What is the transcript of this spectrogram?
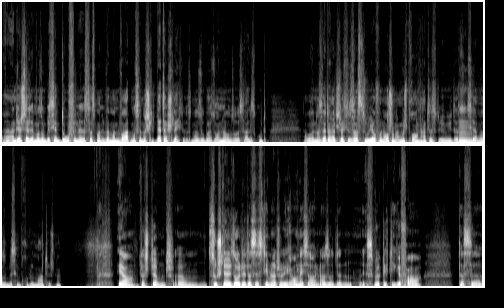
äh, an der Stelle immer so ein bisschen doof finde, ist, dass man, wenn man warten muss, wenn das Wetter schlecht ist, ne, so bei Sonne und so ist alles gut. Aber wenn das Wetter halt schlecht ist, was du ja vorhin auch schon angesprochen hattest, irgendwie, das mhm. ist ja immer so ein bisschen problematisch, ne? Ja, das stimmt. Ähm, zu schnell sollte das System natürlich auch nicht sein. Also dann ist wirklich die Gefahr, dass äh,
